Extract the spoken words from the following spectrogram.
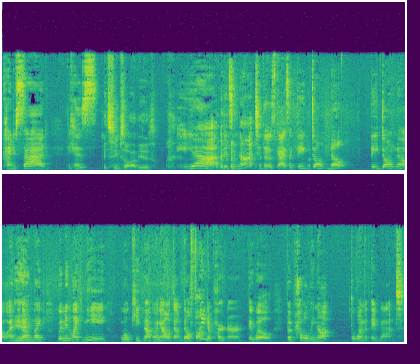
kind of sad because It seems so obvious. yeah, but it's not to those guys. Like they don't know. They don't know. And Yeah. and like women like me will keep not going out with them. They'll find a partner. They will, but probably not the one that they want.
